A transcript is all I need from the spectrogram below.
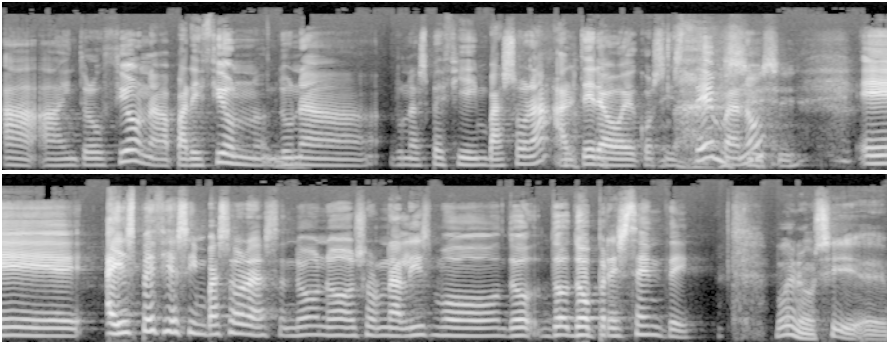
a, a introducción, a aparición dunha, dunha especie invasora altera o ecosistema, non? Sí, sí. Eh, hai especies invasoras no, no xornalismo do, do, do presente Bueno, sí, eh,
